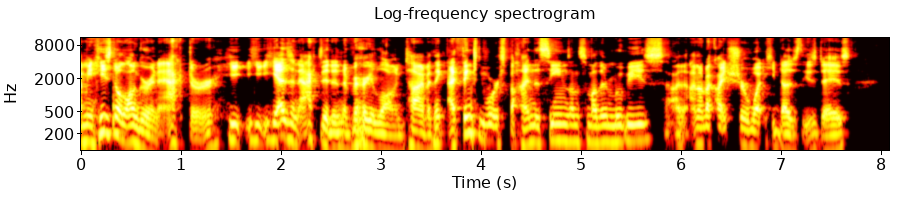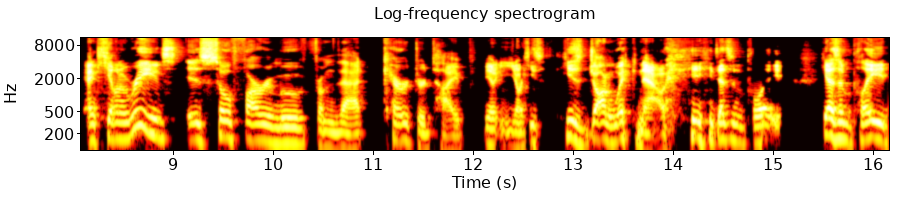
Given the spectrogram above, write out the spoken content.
I mean, he's no longer an actor. He, he, he hasn't acted in a very long time. I think I think he works behind the scenes on some other movies. I'm, I'm not quite sure what he does these days. And Keanu Reeves is so far removed from that character type. You know, you know, he's he's John Wick now. he doesn't play. He hasn't played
